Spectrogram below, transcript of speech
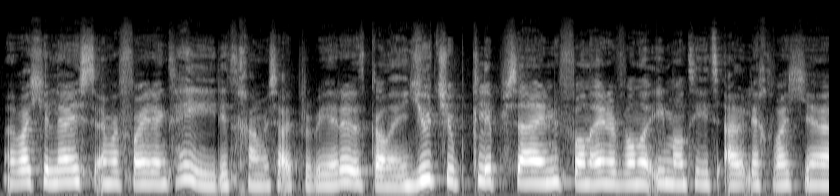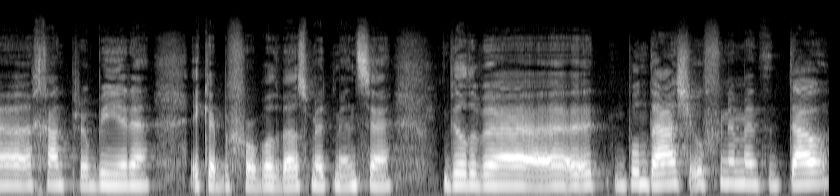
eh, wat je leest en waarvan je denkt: hey, dit gaan we eens uitproberen. Het kan een YouTube-clip zijn van een of andere iemand die iets uitlegt wat je eh, gaat proberen. Ik heb bijvoorbeeld wel eens met mensen wilden we uh, bondage oefenen met het touw.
